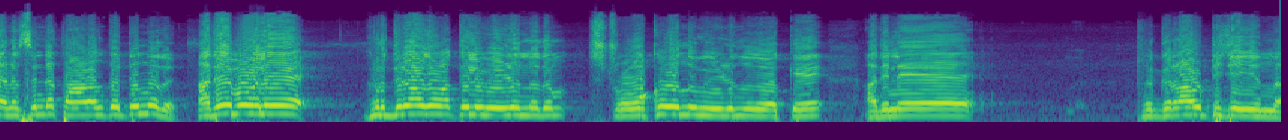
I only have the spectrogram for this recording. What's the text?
മനസ്സിന്റെ താളം തെറ്റുന്നത്. അതേപോലെ ഹൃദ്രോഗത്തിൽ വീഴുന്നതും സ്ട്രോക്ക് വന്ന് വീഴുന്നതും ഒക്കെ അതിനെ ട്രിഗർ ഔട്ട് ചെയ്യുന്ന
